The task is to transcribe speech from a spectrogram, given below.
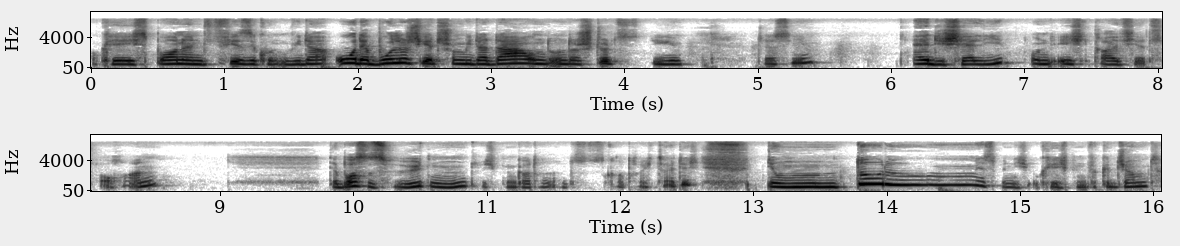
Okay, ich spawne in vier Sekunden wieder. Oh, der Bull ist jetzt schon wieder da und unterstützt die Jessie. Äh, die Shelly. Und ich greife jetzt auch an. Der Boss ist wütend. Ich bin gerade rechtzeitig. Jetzt bin ich. Okay, ich bin weggejumpt.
